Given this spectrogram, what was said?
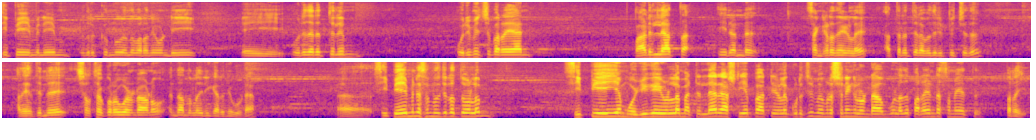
സി പി ഐ എമ്മിനെയും എതിർക്കുന്നു എന്ന് പറഞ്ഞുകൊണ്ട് ഈ ഒരു തരത്തിലും ഒരുമിച്ച് പറയാൻ പാടില്ലാത്ത ഈ രണ്ട് സംഘടനകളെ അത്തരത്തിൽ അവതരിപ്പിച്ചത് അദ്ദേഹത്തിന്റെ ശ്രദ്ധക്കുറവ് കൊണ്ടാണോ എന്താണെന്നുള്ളത് എനിക്ക് അറിഞ്ഞുകൂടാ സി പി ഐ എമ്മിനെ സംബന്ധിച്ചിടത്തോളം സി പി ഐ എം ഒഴികെയുള്ള മറ്റെല്ലാ രാഷ്ട്രീയ പാർട്ടികളെക്കുറിച്ചും വിമർശനങ്ങൾ ഉണ്ടാകുമ്പോൾ അത് പറയേണ്ട സമയത്ത് പറയും.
